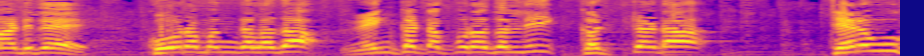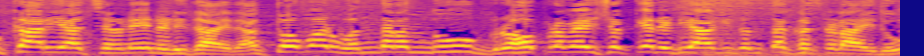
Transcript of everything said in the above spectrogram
ಮಾಡಿದೆ ಕೋರಮಂಗಲದ ವೆಂಕಟಪುರದಲ್ಲಿ ಕಟ್ಟಡ ತೆರವು ಕಾರ್ಯಾಚರಣೆ ನಡೀತಾ ಇದೆ. ಅಕ್ಟೋಬರ್ ಒಂದರಂದು ಗೃಹ ಪ್ರವೇಶಕ್ಕೆ ರೆಡಿಯಾಗಿದ್ದಂತ ಕಟ್ಟಡ ಇದು.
